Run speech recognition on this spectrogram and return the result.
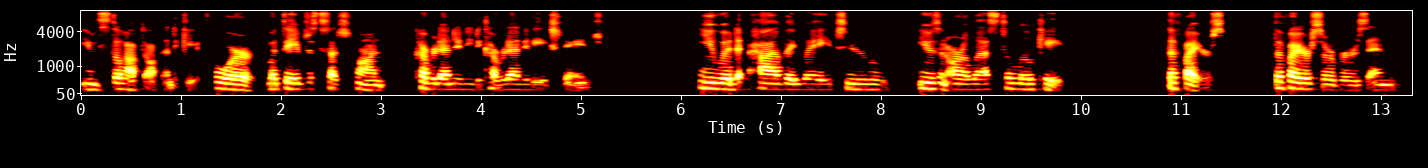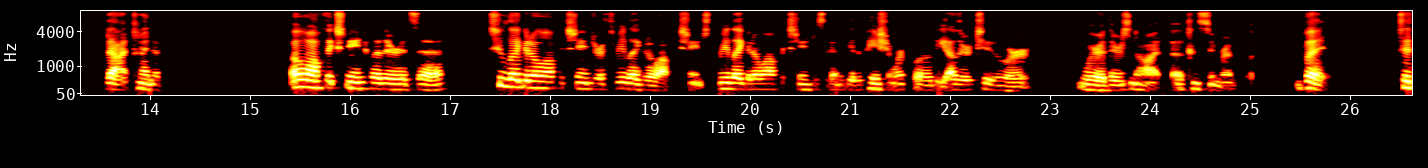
you would still have to authenticate for what Dave just touched upon, covered entity to covered entity exchange. You would have a way to use an RLS to locate the fires, the FHIR servers and that kind of OAuth exchange, whether it's a two-legged OAuth exchange or a three-legged OAuth exchange. Three-legged OAuth exchange is going to be the patient workflow. The other two are where there's not a consumer. But to,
